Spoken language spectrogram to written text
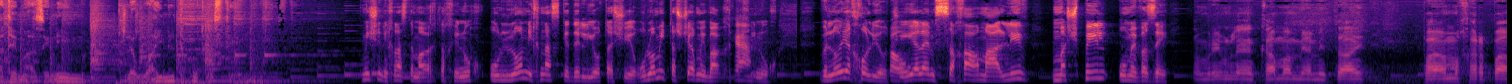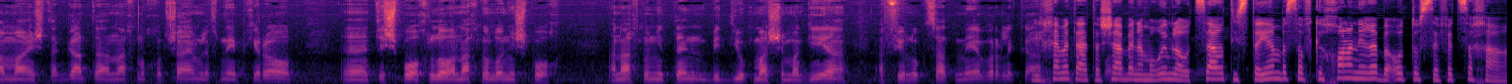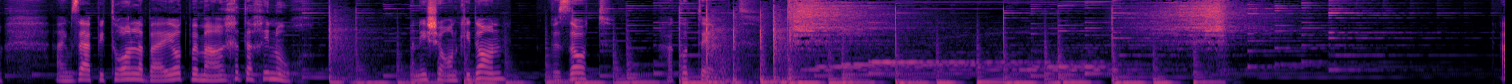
אתם מאזינים ל-ynet פודקאסטים. מי שנכנס למערכת החינוך, הוא לא נכנס כדי להיות עשיר, הוא לא מתעשר ממערכת כן. החינוך. ולא יכול להיות ברור. שיהיה להם שכר מעליב, משפיל ומבזה. אומרים לכמה מעמיתיי, פעם אחר פעם, מה השתגעת, אנחנו חודשיים לפני בחירות, אה, תשפוך. לא, אנחנו לא נשפוך. אנחנו ניתן בדיוק מה שמגיע, אפילו קצת מעבר לכך. מלחמת ההתשה בין המורים לאוצר תסתיים בסוף ככל הנראה בעוד תוספת שכר. האם זה הפתרון לבעיות במערכת החינוך? אני שרון קידון, וזאת הכותרת.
